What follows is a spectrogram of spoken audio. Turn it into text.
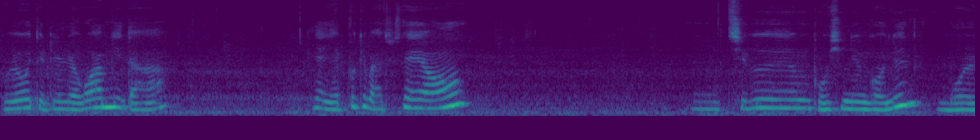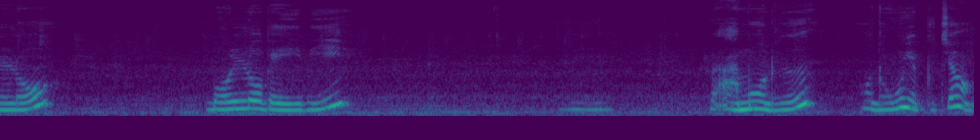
보여드리려고 합니다. 그냥 예쁘게 봐주세요. 음, 지금 보시는 거는 몰로, 몰로 베이비, 음, 아모르, 어, 너무 예쁘죠?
